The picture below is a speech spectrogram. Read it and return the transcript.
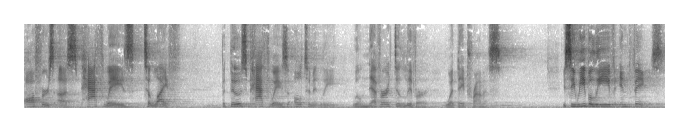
offers us pathways to life, but those pathways ultimately will never deliver what they promise. You see, we believe in things.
